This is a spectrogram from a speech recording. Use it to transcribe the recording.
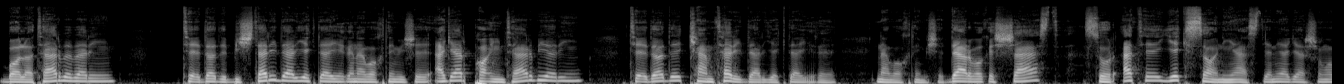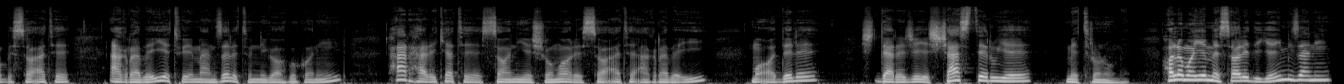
بالاتر ببریم تعداد بیشتری در یک دقیقه نواخته میشه. اگر پایینتر بیاریم تعداد کمتری در یک دقیقه نواخته میشه. در واقع 60 سرعت یک ثانیه است. یعنی اگر شما به ساعت اقربه توی منزلتون نگاه بکنید هر حرکت ثانیه شمار ساعت اقربه ای معادل درجه 60 روی مترونومه. حالا ما یه مثال دیگه ای می‌زنیم.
